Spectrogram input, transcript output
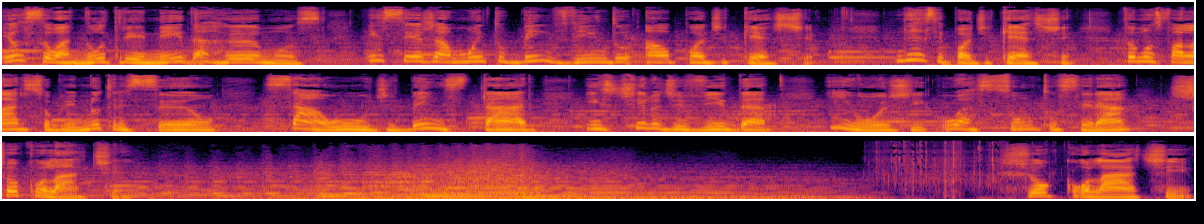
eu sou a Nutri Eneida Ramos e seja muito bem-vindo ao podcast. Nesse podcast, vamos falar sobre nutrição, saúde, bem-estar, estilo de vida e hoje o assunto será chocolate. Chocolate.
